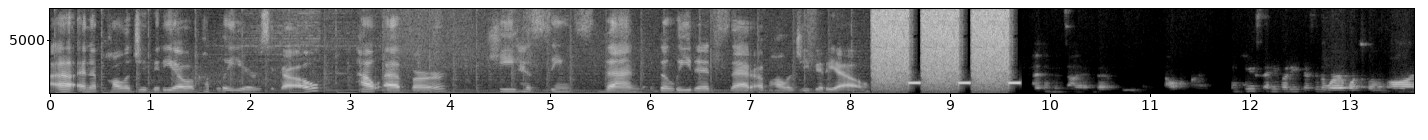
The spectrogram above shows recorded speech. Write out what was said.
uh, an apology video a couple of years ago However, he has since then deleted said apology video. In case anybody isn't aware of what's going on,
